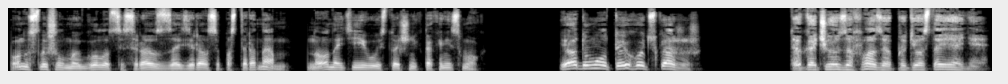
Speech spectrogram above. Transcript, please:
Он услышал мой голос и сразу зазирался по сторонам, но найти его источник так и не смог. «Я думал, ты хоть скажешь». «Так а что за фаза противостояния?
